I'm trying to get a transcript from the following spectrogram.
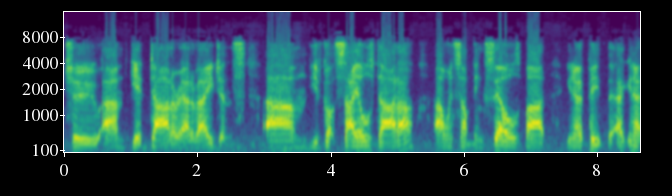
to um, get data out of agents um, you've got sales data uh, when something sells but you know, uh, you know,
